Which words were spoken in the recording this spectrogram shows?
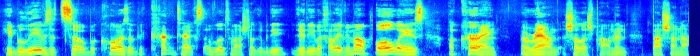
He believes it's so because of the context of Lotamash al always occurring around Shalosh Pamim Bashana.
